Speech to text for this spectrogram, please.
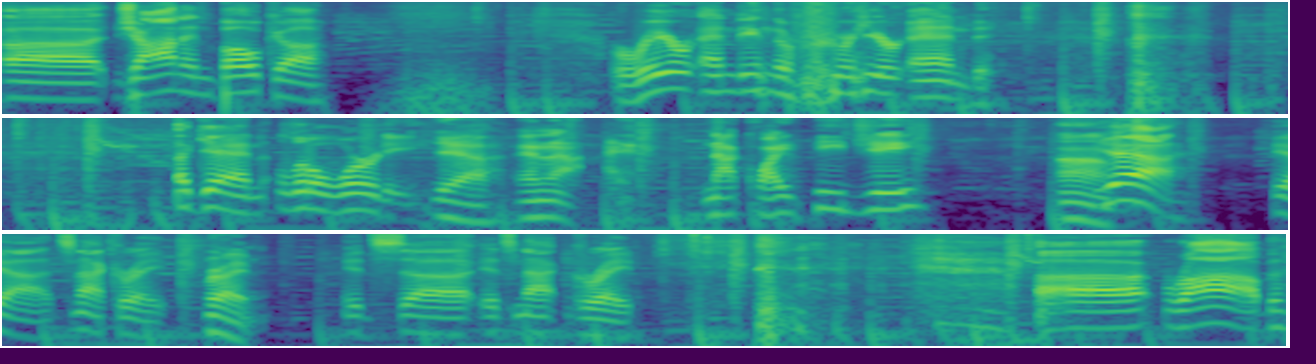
uh, John and Boca rear ending the rear end. Again, a little wordy. Yeah, and I, not quite PG. Uh, Yeah, yeah, it's not great. Right. It's uh, it's not great. uh, Rob,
